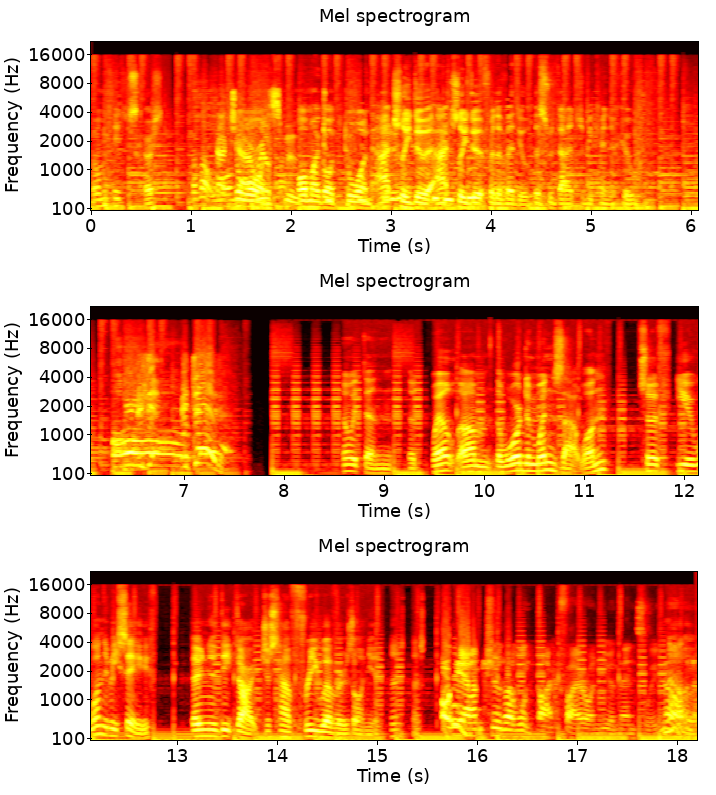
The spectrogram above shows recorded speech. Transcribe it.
Commentator's curse. Catch Go on. Oh my god, go on. Actually do it. Actually do it for the video. This would actually be kind of cool. it did, it did No, it didn't. Well, um, the warden wins that one. So if you want to be safe, down in the deep dark, just have three withers on you. That's- that's- Oh yeah, I'm sure that won't backfire on you immensely. No,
